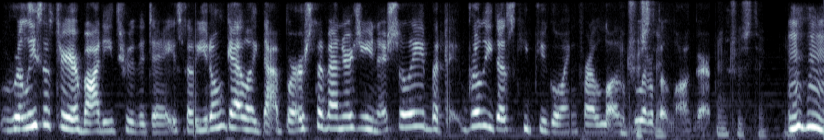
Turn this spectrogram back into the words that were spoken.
releases through your body through the day so you don't get like that burst of energy initially but it really does keep you going for a lo- little bit longer Interesting. Yeah. hmm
